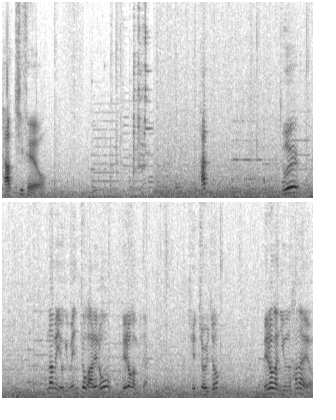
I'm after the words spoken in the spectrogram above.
닥치세요. 핫. 둘, 그 다음에 여기 왼쪽 아래로 내려갑니다. 개쩔죠? 내려간 이유는 하나예요.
